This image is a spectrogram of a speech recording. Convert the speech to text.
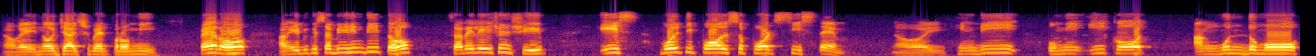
Okay, no judgment from me. Pero, ang ibig ko sabihin dito, sa relationship, is multiple support system. Okay? Hindi umiikot ang mundo mo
